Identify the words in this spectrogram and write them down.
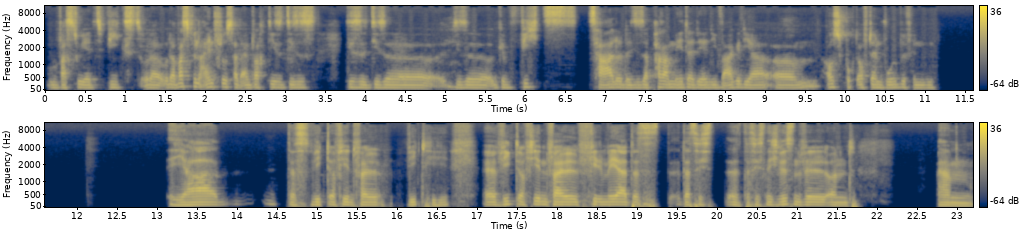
was du jetzt wiegst oder, oder was für einen Einfluss hat einfach diese, dieses, diese, diese, diese Gewichtszahl oder dieser Parameter, der die Waage dir ähm, ausspuckt auf dein Wohlbefinden? Ja, das wiegt auf jeden Fall, wiegt, äh, wiegt auf jeden Fall viel mehr, dass, dass ich äh, dass ich es nicht wissen will und ähm,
